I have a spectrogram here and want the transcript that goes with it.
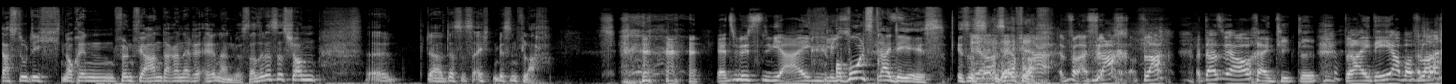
dass du dich noch in fünf Jahren daran erinnern wirst. Also das ist schon, äh, das ist echt ein bisschen flach. Jetzt müssten wir eigentlich. Obwohl es 3D ist, ist es ja, sehr flach. Ja, flach, flach. Das wäre auch ein Titel. 3D, aber flach.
